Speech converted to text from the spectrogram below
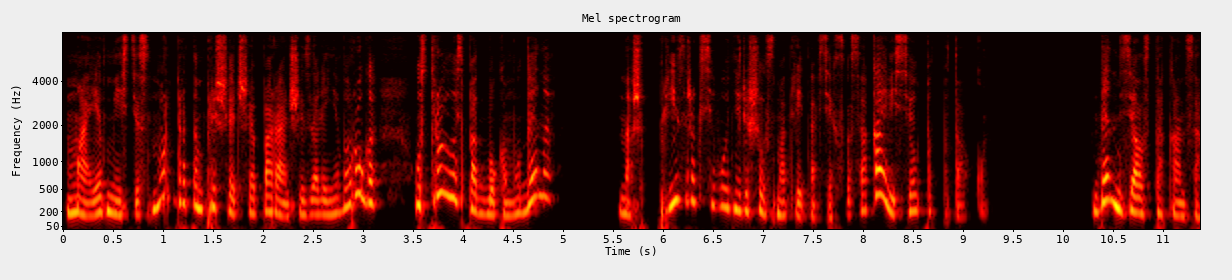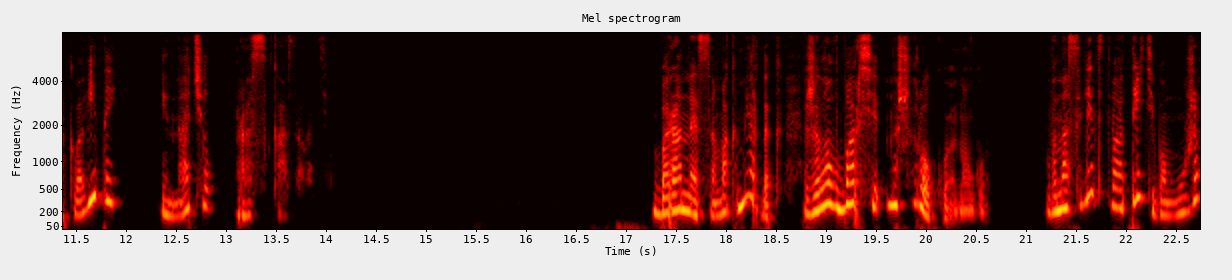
Майя вместе с Норбертом, пришедшая пораньше из Оленевого рога, устроилась под боком у Дэна. Наш призрак сегодня решил смотреть на всех свысока и висел под потолком. Дэн взял стакан с аквавитой и начал рассказывать. Баронесса Макмердок жила в Барсе на широкую ногу. В наследство от третьего мужа,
